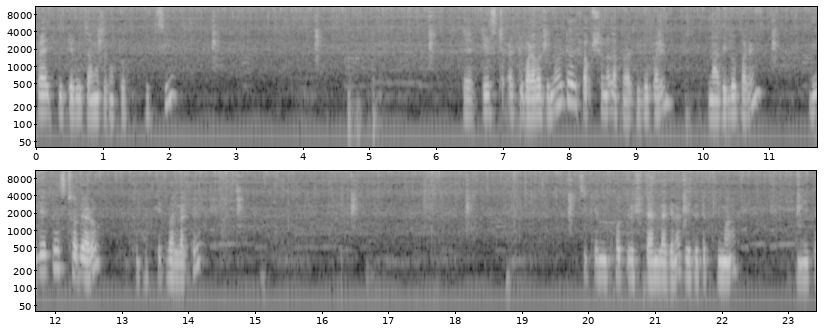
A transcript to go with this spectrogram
প্রায় দু টেবিল চামচের মতো দিচ্ছি। টেস্ট একটু বাড়াবার জন্য। এটা অপশনাল আপনারা দিলেও পারেন, না দিলেও পারেন। দিলে টেস্ট হবে আরও খেতে ভালো লাগবে। চিকেন হতে বেশি টাইম লাগে না, যেহেতু এটা কিমা এমনিতে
